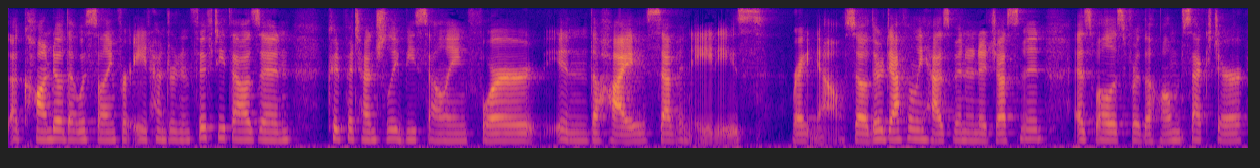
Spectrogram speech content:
A condo that was selling for 850,000 could potentially be selling for in the high 780s right now. So there definitely has been an adjustment as well as for the home sector.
